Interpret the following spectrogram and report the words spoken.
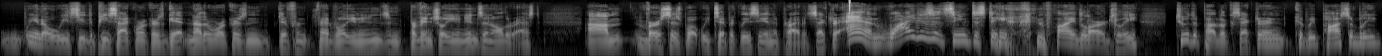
you know, we see the PSAC workers get and other workers in different federal unions and provincial unions and all the rest, um, versus what we typically see in the private sector. And why does it seem to stay confined largely to the public sector? And could we possibly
